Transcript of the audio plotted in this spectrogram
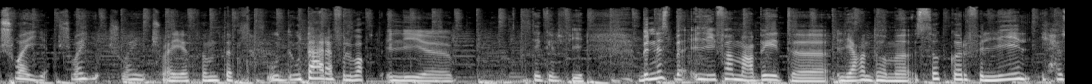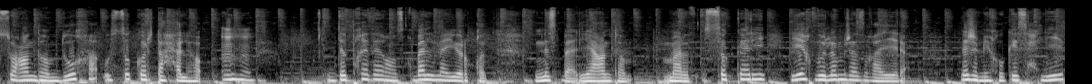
شوية شوية شوية شوية فهمت؟ وتعرف الوقت اللي تاكل فيه بالنسبة اللي فما عبيد آه، اللي عندهم السكر في الليل يحسوا عندهم دوخة والسكر تحلهم de préférence قبل ما يرقد. بالنسبة اللي عندهم مرض السكري ياخذوا لمجة صغيرة. نجم ياخذ كيس حليب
